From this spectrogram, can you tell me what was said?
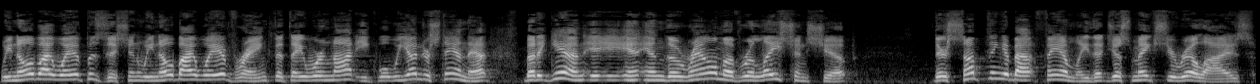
We know by way of position, we know by way of rank that they were not equal. We understand that. But again, in the realm of relationship, there's something about family that just makes you realize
